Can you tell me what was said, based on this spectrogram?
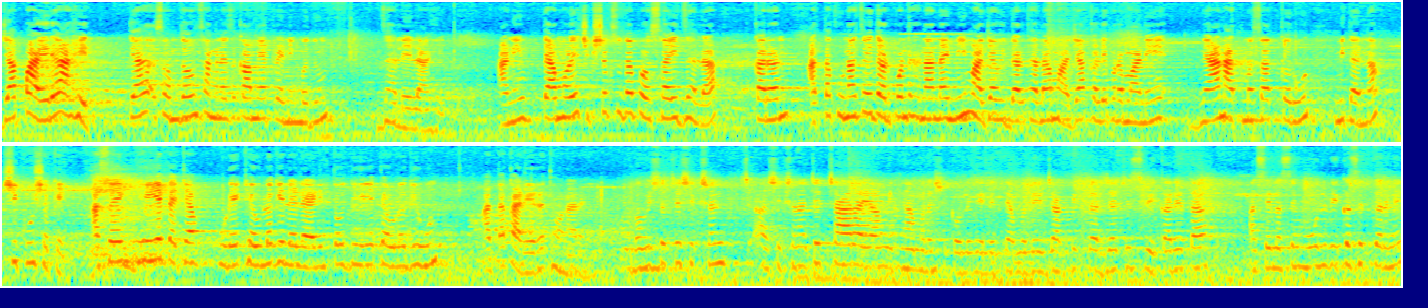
ज्या पायऱ्या आहेत त्या समजावून सांगण्याचं काम या ट्रेनिंगमधून झालेलं आहे. आणि त्यामुळे शिक्षकसुद्धा प्रोत्साहित झाला. कारण आता कुणाचंही दडपण राहणार नाही. मी माझ्या विद्यार्थ्याला माझ्या कलेप्रमाणे ज्ञान आत्मसात करून मी त्यांना शिकवू शकेन. असं एक ध्येय त्याच्या पुढे ठेवलं गेलेलं आहे आणि तो ध्येय तेवढं घेऊन आता कार्यरत होणार आहे. भविष्याचे शिक्षण शिक्षणाचे चार आयाम इथे आम्हाला शिकवले गेले. त्यामध्ये जागतिक दर्जाची स्वीकार्यता असेल असे मूल विकसित करणे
